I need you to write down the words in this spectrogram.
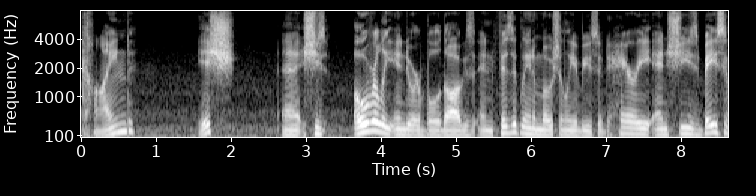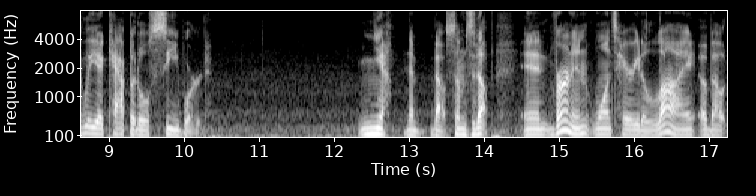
kind ish. Uh, she's overly into her bulldogs and physically and emotionally abusive to Harry, and she's basically a capital C word. Yeah, that about sums it up. And Vernon wants Harry to lie about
